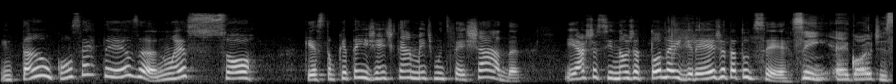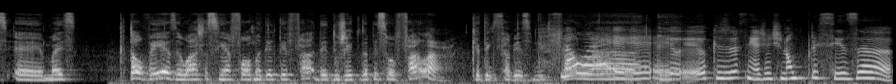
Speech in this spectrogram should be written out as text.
Então, com certeza, não é só questão, porque tem gente que tem a mente muito fechada e acha assim, não, já estou na igreja, tá tudo certo. Sim, é igual eu disse, é, mas talvez eu acho assim a forma dele ter fa- de- do jeito da pessoa falar, porque tem que saber assim, muito Não, falar. é, é, eu, eu quis dizer assim, a gente não precisa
